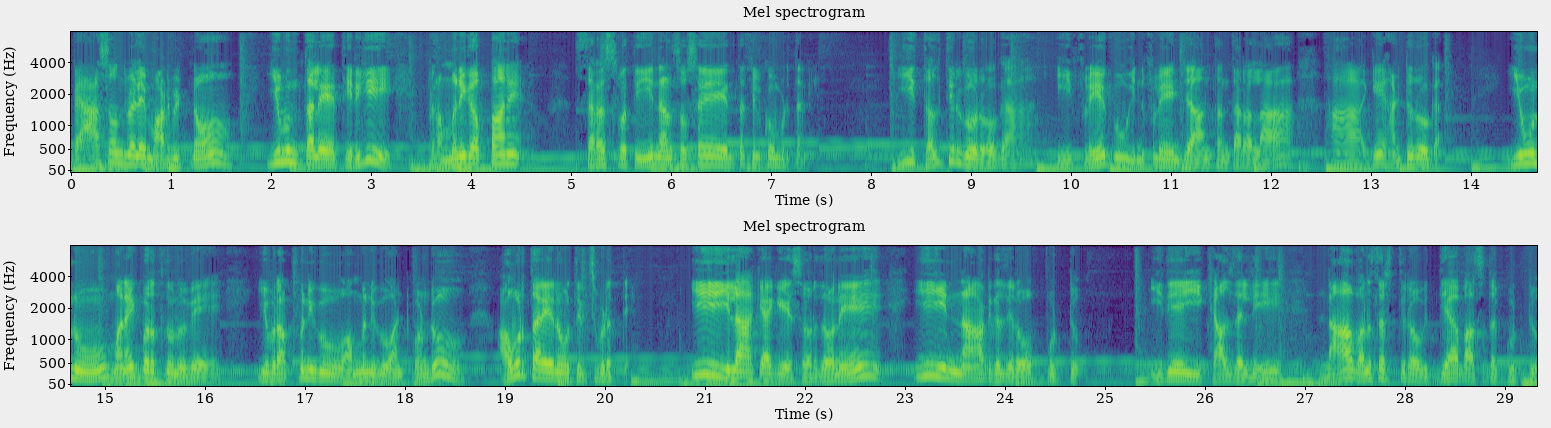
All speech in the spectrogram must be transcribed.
ಪ್ಯಾಸ್ ಒಂದು ವೇಳೆ ಮಾಡಿಬಿಟ್ನೋ, ಇವನ್ ತಲೆ ತಿರುಗಿ ಬ್ರಹ್ಮನಿಗಪ್ಪಾನೆ. ಸರಸ್ವತಿ ನನ್ನ ಸೊಸೆ ಅಂತ ತಿಳ್ಕೊಂಡ್ಬಿಡ್ತಾನೆ. ಈ ತಲ್ತಿರುಗೋ ರೋಗ, ಈ ಫ್ಲೇಗು ಇನ್ಫ್ಲೂಯೆಂಜಾ ಅಂತಂತಾರಲ್ಲ, ಹಾಗೆ ಅಂಟು ರೋಗ. ಇವನು ಮನೆಗೆ ಬರುತ್ತಲೂನುವೆ ಇವರ ಅಪ್ಪನಿಗೂ ಅಮ್ಮನಿಗೂ ಅಂಟ್ಕೊಂಡು ಅವ್ರ ತಲೆನೋ ತಿರ್ಗಿಸ್ಬಿಡುತ್ತೆ ಈ ಇಲಾಖೆಗೆ ಸೊರದೋನೇ ಈ ನಾಟಕದಲ್ಲಿರೋ ಪುಟ್ಟು. ಇದೇ ಈ ಕಾಲದಲ್ಲಿ ನಾವು ಅನುಸರಿಸ್ತಿರೋ ವಿದ್ಯಾಭ್ಯಾಸದ ಗುಟ್ಟು.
